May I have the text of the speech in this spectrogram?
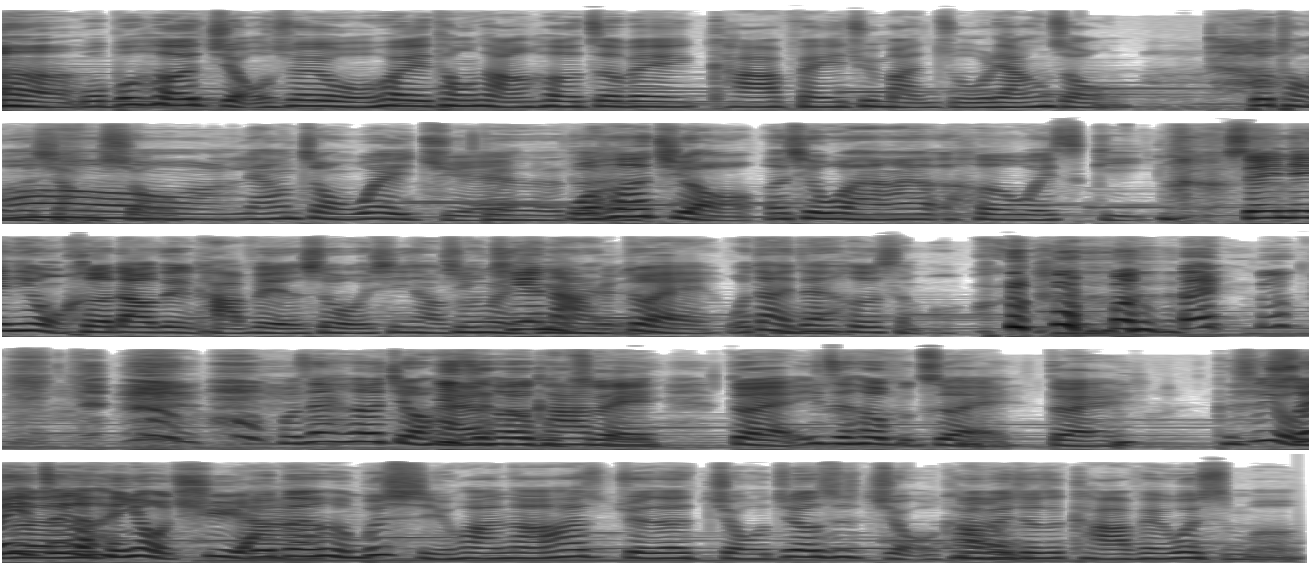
嗯，我不喝酒，所以我会通常喝这杯咖啡去满足两种。不同的享受，两、哦、种味觉。对对对，我喝酒，而且我很爱喝 whisky，所以那天我喝到这个咖啡的时候，我心想说：天哪！对我到底在喝什么？嗯、我在喝酒还是喝咖啡？对，一直喝不醉。对，可是有所以这个很有趣啊。有的人很不喜欢啊，他觉得酒就是酒，咖啡就是咖啡，嗯、为什么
